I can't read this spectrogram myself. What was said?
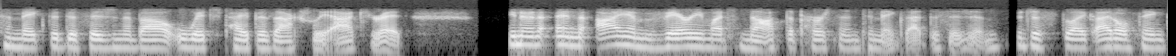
to make the decision about which type is actually accurate. You know, and, and I am very much not the person to make that decision. just like I don't think,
